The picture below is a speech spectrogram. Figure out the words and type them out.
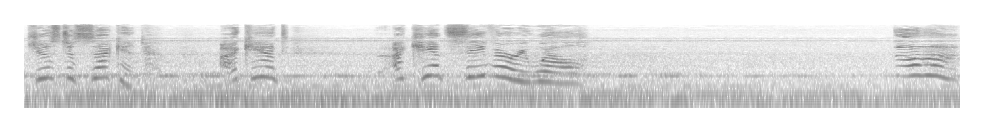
Just a second. I can't. I can't see very well. Ugh.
